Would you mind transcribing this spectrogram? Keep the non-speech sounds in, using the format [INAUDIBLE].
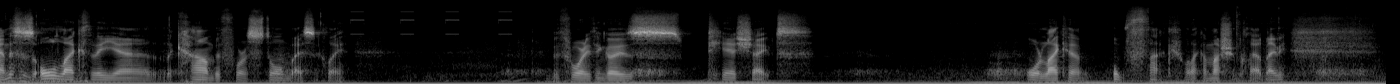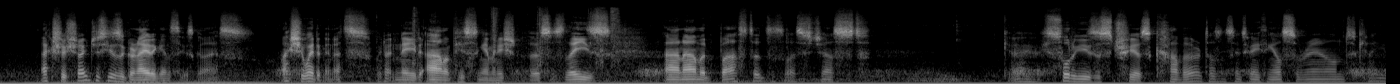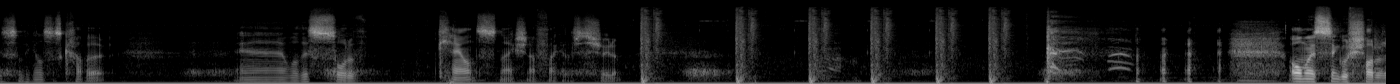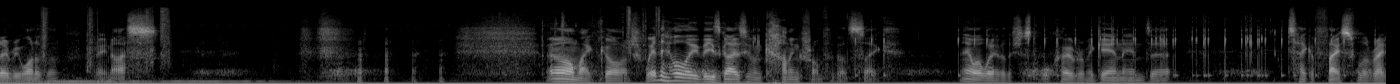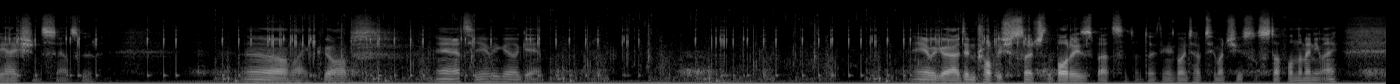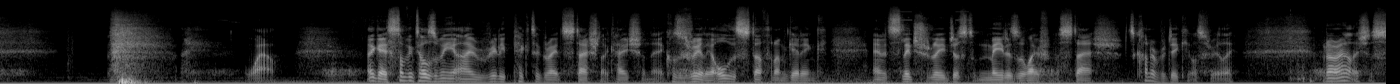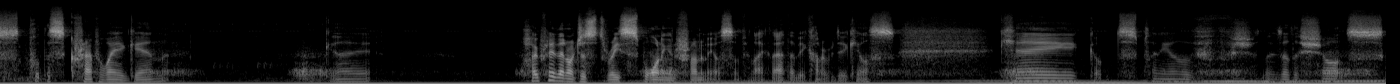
Man, this is all like the uh, the calm before a storm, basically. Before anything goes pear-shaped. Or like a... Oh, fuck. Or like a mushroom cloud, maybe. Actually, should I just use a grenade against these guys? Actually, wait a minute. We don't need armor-piercing ammunition versus these unarmored bastards. Let's just go. He sort of uses tree as cover. It doesn't seem to be anything else around. Can I use something else as cover? Uh, well, this sort of counts. No, actually, no, fuck it. Let's just shoot him. [LAUGHS] Almost single shot at every one of them. Very nice. [LAUGHS] oh my god. Where the hell are these guys even coming from, for God's sake? Yeah, well, whatever. Let's just walk over them again and uh, take a face full of radiation. Sounds good. Oh my god. Yeah, here we go again. Here we go. I didn't properly search the bodies, but I don't think I'm going to have too much useful stuff on them anyway. [SIGHS] wow. Okay, something tells me I really picked a great stash location there, because really, all this stuff that I'm getting, and it's literally just meters away from the stash. It's kind of ridiculous, really. But alright, let's just put this crap away again. Okay. Hopefully they're not just respawning in front of me or something like that, that'd be kind of ridiculous. Okay, got plenty of those other shots.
